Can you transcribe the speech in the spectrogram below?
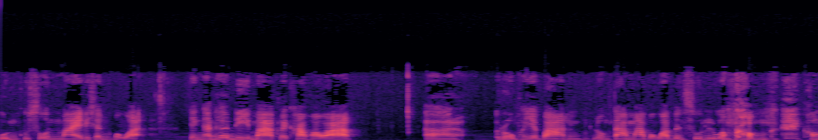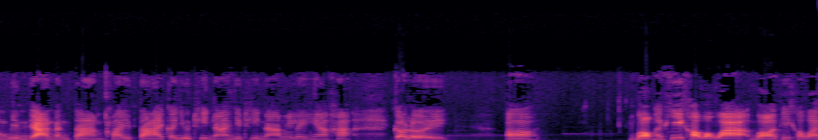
บุญกุศลไหมดิฉันก็บอกว่า อย่างนั้นก็ดีมากเลยค่ะ เพราะว่า โรงพยาบาลหลวงตามาบอกว่าเป็นศูนย์รวมของของวิญญาณต่างๆ ใครตายก็อยู่ที่นั่นอยู่ที่นั่นอะไรเงี้ยค่ะ ก็เลยเออบอกให้พี่เขาบอกว่า บอกให้พี่เขาว่า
